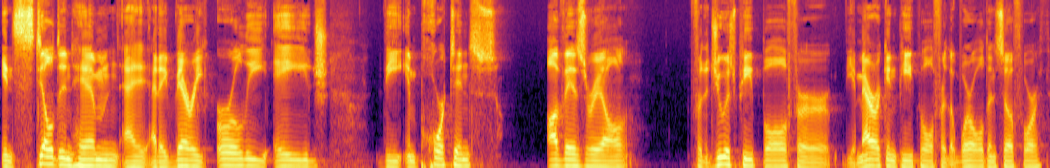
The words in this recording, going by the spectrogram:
instilled in him at, at a very early age the importance of Israel for the Jewish people, for the American people, for the world, and so forth.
